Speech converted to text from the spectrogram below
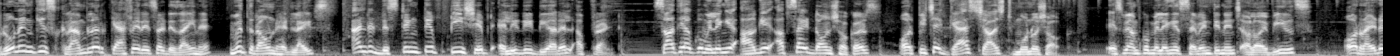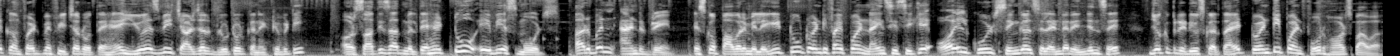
रोनिन की स्क्रैम्बलर कैफ़े रेसर डिज़ाइन है with round headlights and distinctive T shaped LED DRL up front साथ ही आपको मिलेंगे आगे अपसाइड डाउन शॉकर्स और पीछे गैस चार्ज मोनोशॉक इसमें आपको मिलेंगे 17 इंच अलॉय व्हील्स और राइडर कंफर्ट में फीचर होते हैं यूएसबी चार्जर ब्लूटूथ कनेक्टिविटी और साथ ही साथ मिलते हैं two ABS modes urban and rain इसको पावर मिलेगी 225.9 सीसी के oil cooled single cylinder engine से, जो कि प्रोड्यूस करता है 20.4 horse power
